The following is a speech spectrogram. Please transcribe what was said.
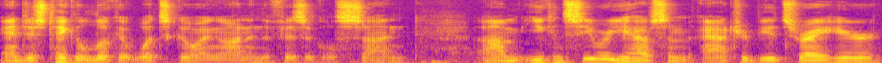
and just take a look at what's going on in the physical sun. Um, you can see where you have some attributes right here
